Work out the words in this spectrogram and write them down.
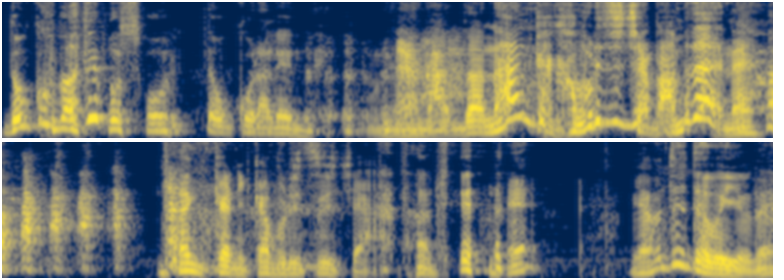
どこまでもそう言って怒られんだよ。ねまあだなんかかぶりついちゃダメだよね。なんかにかぶりついちゃ。ね。やめといた方がいいよね。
